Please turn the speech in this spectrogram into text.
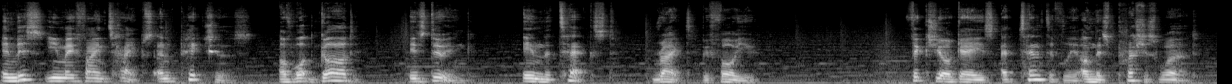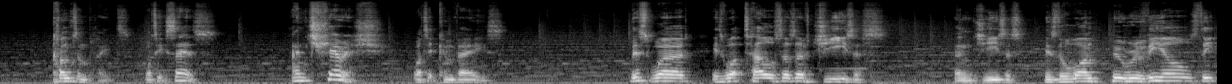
In this, you may find types and pictures of what God is doing in the text right before you. Fix your gaze attentively on this precious word. Contemplate what it says and cherish what it conveys. This word is what tells us of Jesus, and Jesus is the one who reveals the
